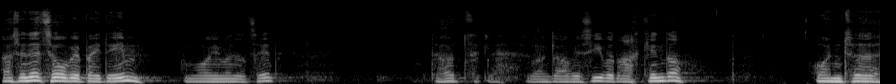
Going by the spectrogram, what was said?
Also nicht so wie bei dem, wo jemand erzählt, der hat, es waren glaube ich sieben oder acht Kinder. Und äh,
